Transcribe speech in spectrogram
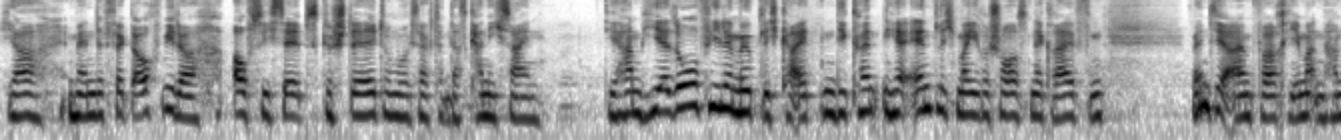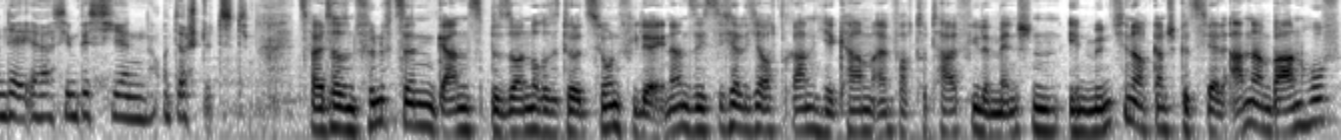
ja im Endeffekt auch wieder auf sich selbst gestellt und wir gesagt haben, das kann nicht sein. Die haben hier so viele Möglichkeiten, die könnten hier endlich mal ihre Chancen ergreifen, wenn sie einfach jemanden haben, der sie ein bisschen unterstützt. 2015 ganz besondere Situation. Viele erinnern sich sicherlich auch dran. Hier kamen einfach total viele Menschen in München auch ganz speziell an am Bahnhof.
